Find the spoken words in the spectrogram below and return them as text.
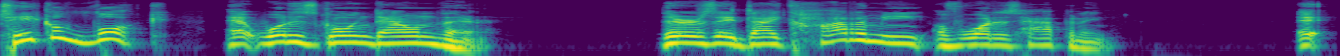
Take a look at what is going down there. There is a dichotomy of what is happening. It,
